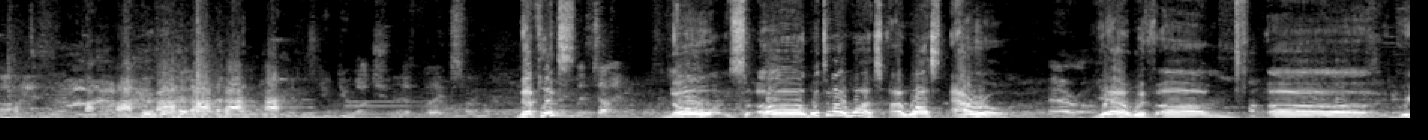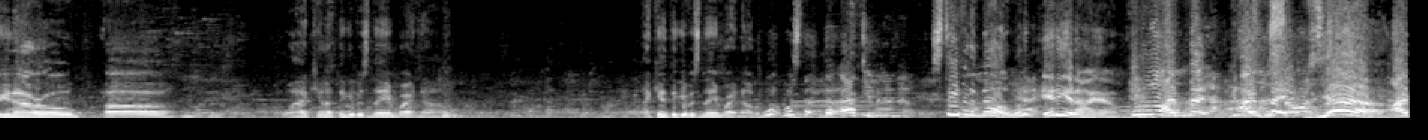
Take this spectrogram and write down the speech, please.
Ah. Did you watch Netflix? Netflix? The time. No. So, uh, what did I watch? I watched Arrow. Arrow. Yeah, with um uh Green Arrow. Uh, why can't I think of his name right now? I can't think of his name right now. What, what's the, the actor? Stephen Amell. What an idiot I am. I met. I met. Yeah, I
